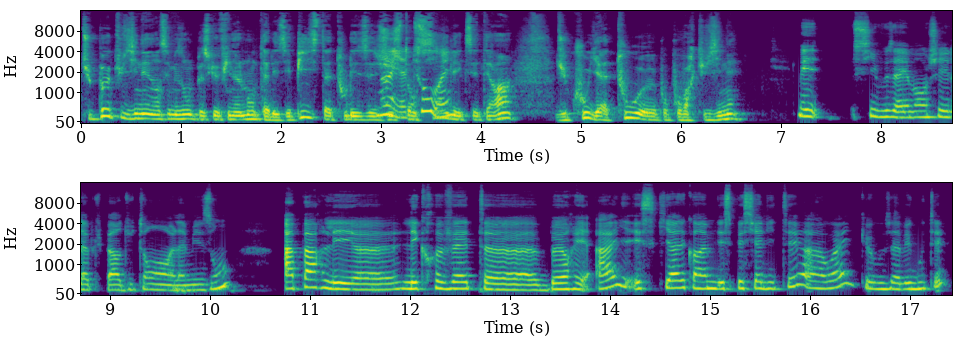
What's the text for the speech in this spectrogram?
Tu peux cuisiner dans ces maisons parce que finalement tu as les épices, tu as tous les ustensiles, etc. Du coup, il y a tout pour pouvoir cuisiner. Mais si vous avez mangé la plupart du temps à la maison, à part les, euh, les crevettes euh, beurre et ail, est-ce qu'il y a quand même des spécialités à Hawaï que vous avez goûtées?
